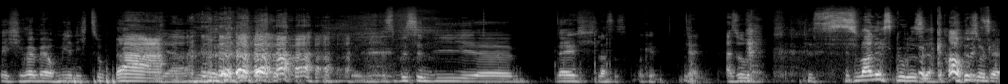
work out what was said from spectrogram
Ich höre mir auch mir nicht zu. Ah! ja. Das ist ein bisschen wie. Äh, nee, ich lass es. Okay. Nein. Also, Das war nichts Gutes, ja. Okay.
